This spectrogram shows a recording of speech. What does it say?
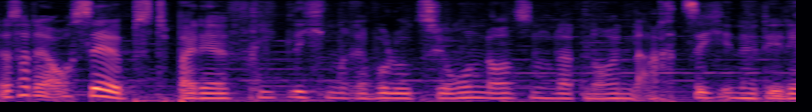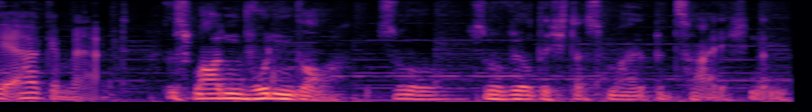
Das hat er auch selbst bei der friedlichen Revolution 1989 in der DDR gemerkt. Es war ein Wunder, so, so würde ich das mal bezeichnen.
